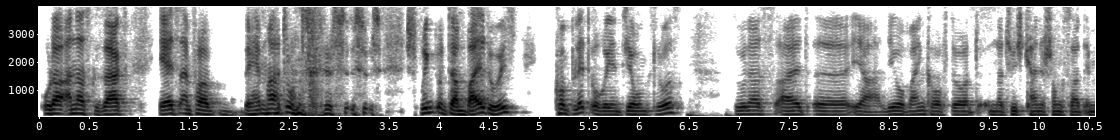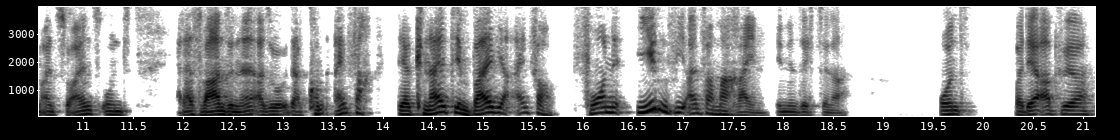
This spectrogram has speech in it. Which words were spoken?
Oder anders gesagt, er ist einfach behämmert und springt unterm Ball durch, komplett orientierungslos, sodass halt, äh, ja, Leo Weinkauf dort natürlich keine Chance hat im 1 zu 1. Und ja, das ist Wahnsinn, ne? Also da kommt einfach, der knallt den Ball ja einfach vorne irgendwie einfach mal rein in den 16er. Und bei der Abwehr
